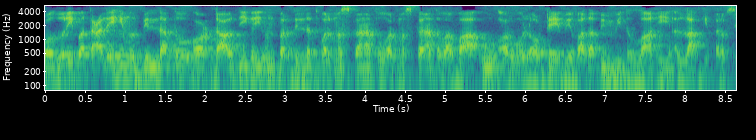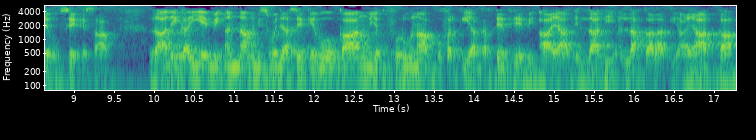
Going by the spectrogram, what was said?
وضربت علیہم الدلت اور ڈال دی گئی ان پر دلت والمسکنت اور مسکنت و باؤ اور وہ لوٹے بے من اللہ اللہ کی طرف سے غصے کے ساتھ۔ ذالک یہ بھی انہم اس وجہ سے کہ وہ کان یکفرون کفر کیا کرتے تھے بھی آیات اللہ اللہ تعالیٰ کی آیات کا۔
